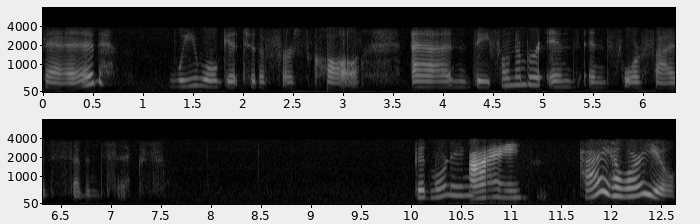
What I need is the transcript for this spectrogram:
said, we will get to the first call. And the phone number ends in 4576. Good morning. Hi. Hi, how are you?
